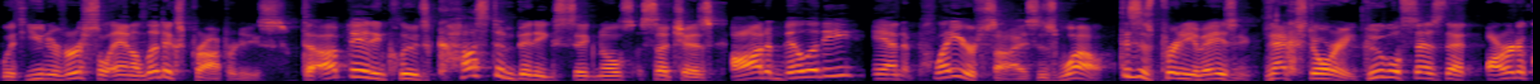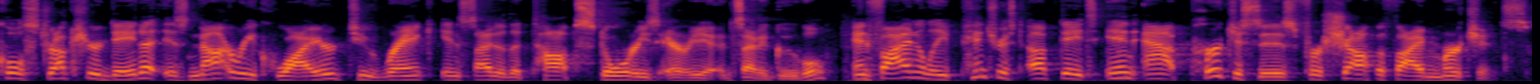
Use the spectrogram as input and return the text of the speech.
with Universal Analytics properties properties. The update includes custom bidding signals such as audibility and player size as well. This is pretty amazing. Next story. Google says that article structure data is not required to rank inside of the top stories area inside of Google. And finally, Pinterest updates in-app purchases for Shopify merchants.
